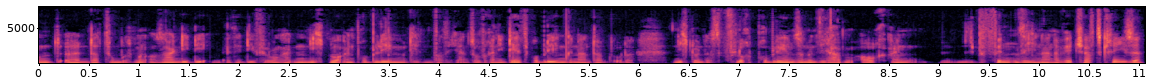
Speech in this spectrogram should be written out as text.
und äh, dazu muss man auch sagen, die SED-Führung hat nicht nur ein Problem mit diesem, was ich ein Souveränitätsproblem genannt habe, oder nicht nur das Fluchtproblem, sondern sie haben auch ein, sie befinden sich in einer Wirtschaftskrise.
